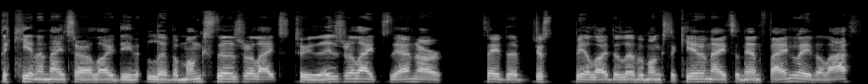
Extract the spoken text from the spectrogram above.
the Canaanites are allowed to live amongst the Israelites to the Israelites then are say to just be allowed to live amongst the Canaanites, and then finally the last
